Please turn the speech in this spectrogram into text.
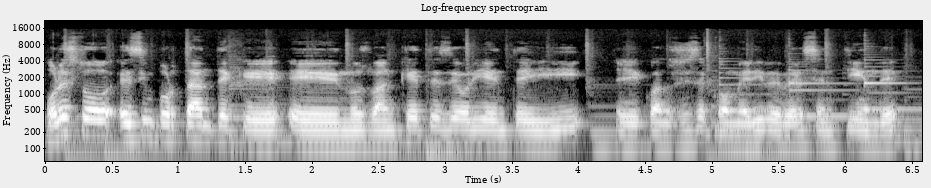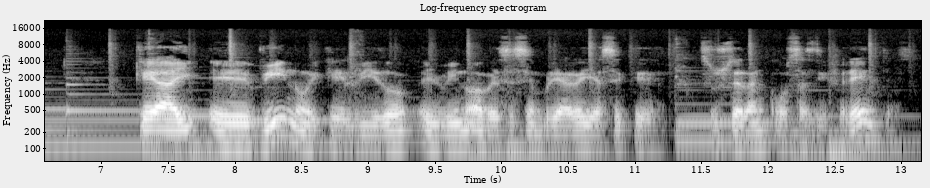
Por esto es importante que eh, en los banquetes de Oriente y cuando se dice comer y beber se entiende que hay vino y que el vino, el vino a veces embriaga y hace que sucedan cosas diferentes.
